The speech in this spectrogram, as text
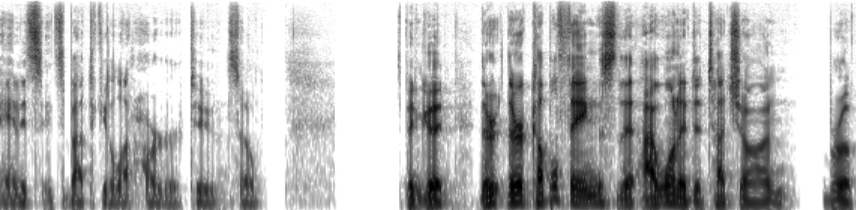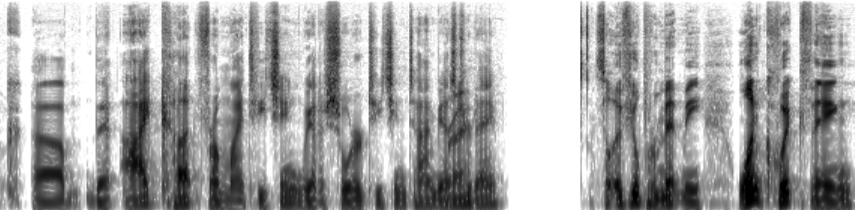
and it's it's about to get a lot harder too. So it's been good. There there are a couple things that I wanted to touch on, Brooke, um, that I cut from my teaching. We had a shorter teaching time Right. yesterday. So if you'll permit me, one quick thing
